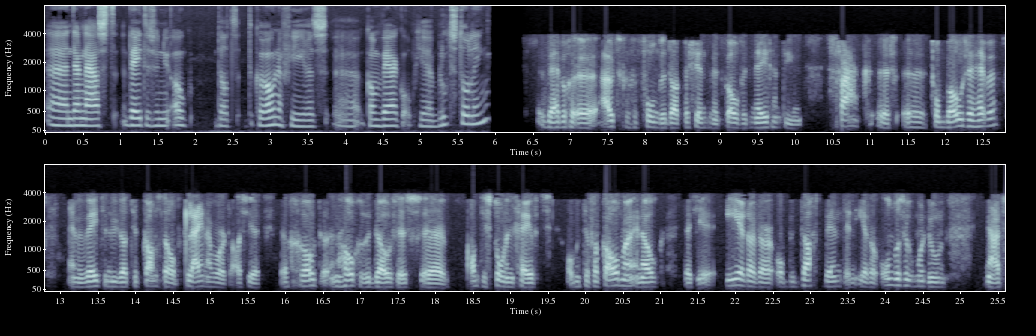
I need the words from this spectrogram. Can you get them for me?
En daarnaast weten ze nu ook dat het coronavirus uh, kan werken op je bloedstolling. We hebben uh, uitgevonden dat patiënten met COVID-19 vaak trombose hebben. En we weten nu dat de kans daarop kleiner wordt als je een, grote, een hogere dosis uh, antistolling geeft om het te voorkomen. En ook dat je eerder erop bedacht bent en eerder onderzoek moet doen naar het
